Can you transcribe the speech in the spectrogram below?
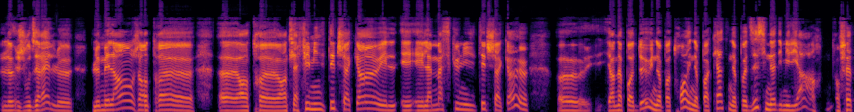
je vous dirais le, le mélange entre euh, euh, entre entre la féminité de chacun et, et- et la masculinité de chacun. Euh, il y en a pas deux, il n'y en a pas trois, il n'y en a pas quatre, il n'y en a pas dix, il y en a des milliards. En fait,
